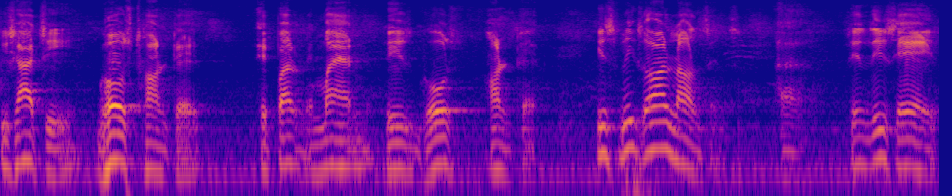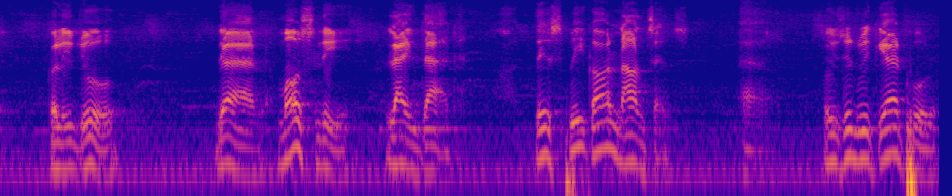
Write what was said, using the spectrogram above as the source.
পিসাচি ghost haunted, a per- a man is ghost haunted. He speaks all nonsense. Uh, in this age, Kali Yuga, they are mostly like that. They speak all nonsense. Uh, we should be careful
